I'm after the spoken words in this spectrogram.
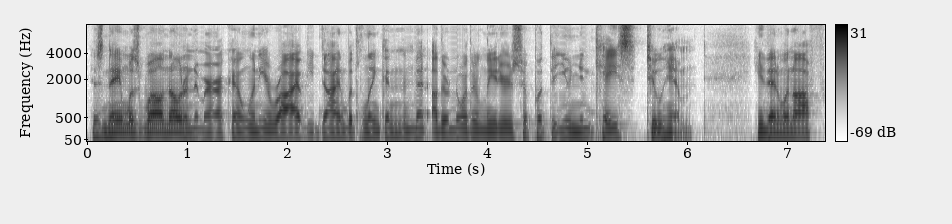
His name was well known in America, and when he arrived, he dined with Lincoln and met other Northern leaders who put the Union case to him. He then went off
